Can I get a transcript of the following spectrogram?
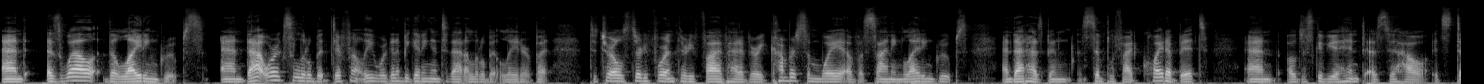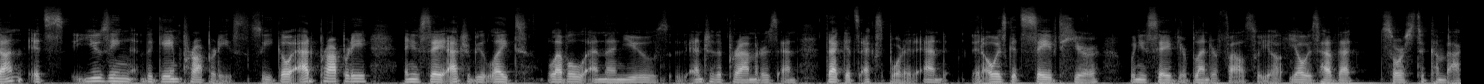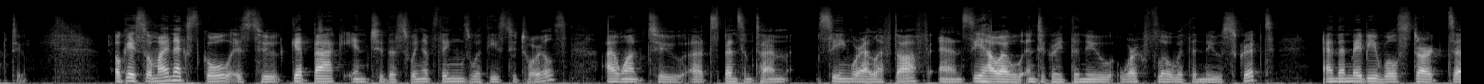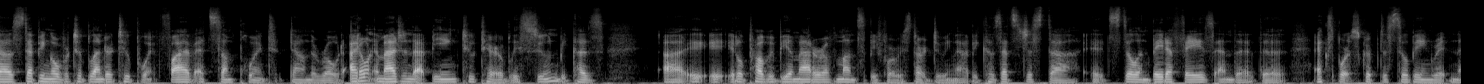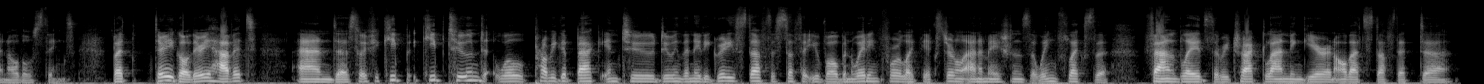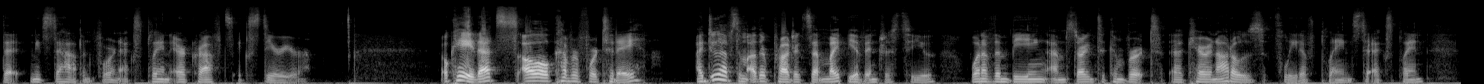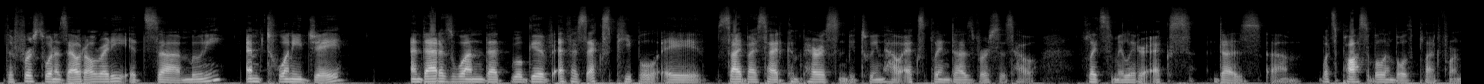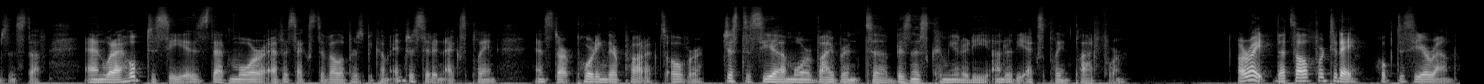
And as well, the lighting groups. And that works a little bit differently. We're going to be getting into that a little bit later. But tutorials 34 and 35 had a very cumbersome way of assigning lighting groups. And that has been simplified quite a bit and I'll just give you a hint as to how it's done. It's using the game properties. So you go add property and you say attribute light level and then you enter the parameters and that gets exported and it always gets saved here when you save your Blender file so you, you always have that source to come back to. Okay, so my next goal is to get back into the swing of things with these tutorials. I want to uh, spend some time seeing where I left off and see how I will integrate the new workflow with the new script and then maybe we'll start uh, stepping over to Blender 2.5 at some point down the road. I don't imagine that being too terribly soon because uh, it, will probably be a matter of months before we start doing that because that's just uh, it's still in beta phase and the the export script is still being written and all those things. But there you go, there you have it. And uh, so if you keep keep tuned, we'll probably get back into doing the nitty gritty stuff, the stuff that you've all been waiting for, like the external animations, the wing flex, the fan blades, the retract landing gear, and all that stuff that uh, that needs to happen for an X-plane aircraft's exterior. Okay, that's all I'll cover for today. I do have some other projects that might be of interest to you. One of them being I'm starting to convert uh, fleet of planes to X-plane. The first one is out already. It's uh, Mooney M20J and that is one that will give FSX people a side-by-side comparison between how X-Plane does versus how Flight Simulator X does, um, what's possible in both platforms and stuff. And what I hope to see is that more FSX developers become interested in X-Plane and start porting their products over, just to see a more vibrant uh, business community under the X-Plane platform. Alright, that's all for today. Hope to see you around.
